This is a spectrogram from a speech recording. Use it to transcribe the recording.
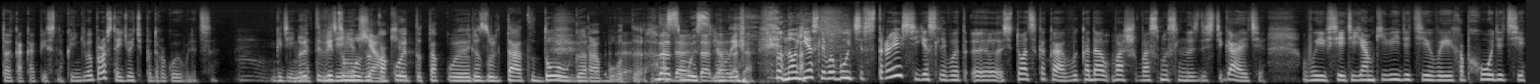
как описано в книге, вы просто идете по другой улице где Но нет Это, видимо, нет уже какой-то такой результат долгой работы, осмысленный. Но если вы будете в стрессе, если вот э, ситуация какая, вы когда вашу осмысленность достигаете, вы все эти ямки видите, вы их обходите,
